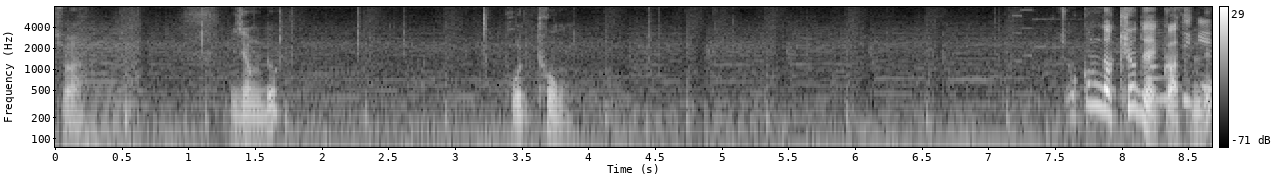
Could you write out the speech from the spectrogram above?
좋아. 이 정도? 보통. 조금 더 키워도 될 것 같은데?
